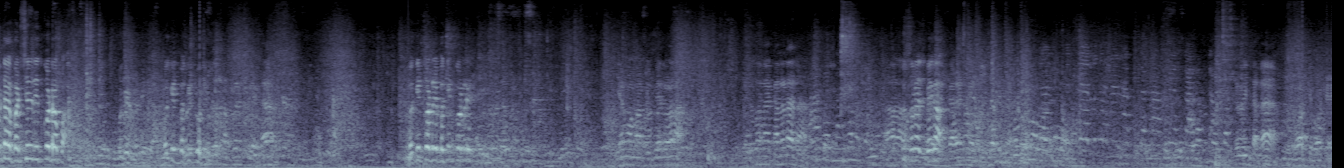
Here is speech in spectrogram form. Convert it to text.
ಊಟ ಬಡ್ಸಿರೋದು ಇದು ಕೊಡ್ರಪ್ಪ ಬಕೆಟ್ ಬಕೆಟ್ ಕೊಡ್ರಿ. ಬಕೆಟ್ ಕೊಡ್ರಿ ಬಕೆಟ್ ಕೊಡ್ರಿ. ಬಸವರಾಜ್ ಬೇಗ. Okay okay.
